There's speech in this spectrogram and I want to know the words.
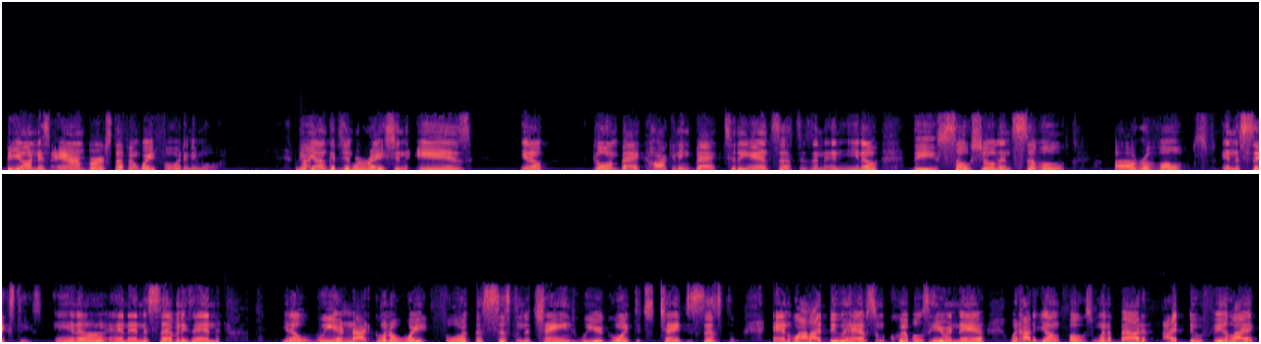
be on this Aaron Burr stuff and wait for it anymore. The right. younger generation is, you know, going back, harkening back to the ancestors and, and you know, the social and civil uh, revolts in the 60s, you know, and, and the 70s. And, you know, we are not going to wait for the system to change. We are going to change the system. And while I do have some quibbles here and there with how the young folks went about it, I do feel like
